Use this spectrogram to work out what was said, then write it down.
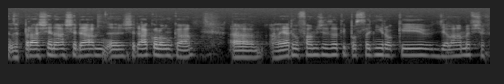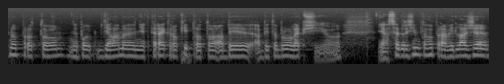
zaprášená šedá, šedá kolonka. Ale já doufám, že za ty poslední roky děláme všechno pro to, nebo děláme některé kroky pro to, aby, aby to bylo lepší. Jo. Já se držím toho pravidla, že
